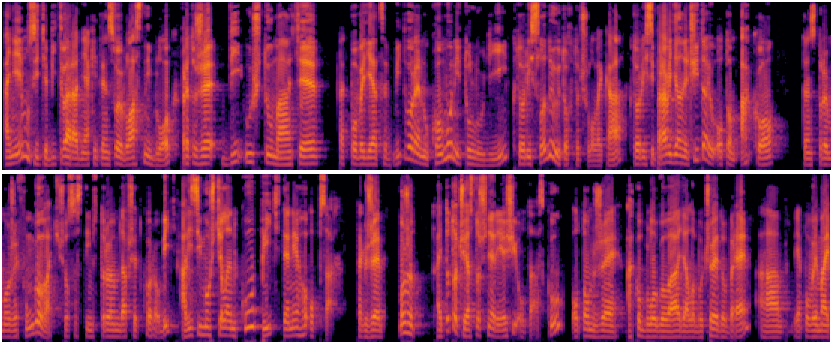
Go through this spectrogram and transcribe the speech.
a nemusíte vytvárať nejaký ten svoj vlastný blog, pretože vy už tu máte tak povediac vytvorenú komunitu ľudí, ktorí sledujú tohto človeka, ktorí si pravidelne čítajú o tom, ako ten stroj môže fungovať, čo sa s tým strojom dá všetko robiť a vy si môžete len kúpiť ten jeho obsah. Takže možno aj toto čiastočne rieši otázku o tom, že ako blogovať alebo čo je dobré a ja poviem aj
